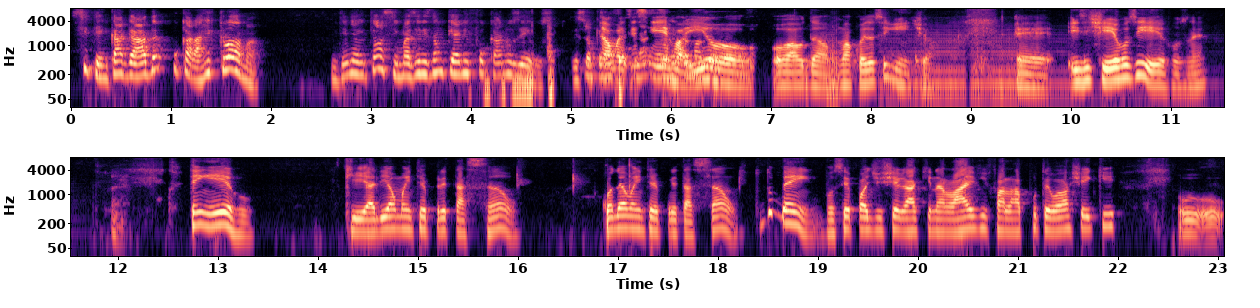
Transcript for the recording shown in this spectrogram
Se tem cagada, o cara reclama. Entendeu? Então, assim, mas eles não querem focar nos erros. então, mas esse erro aí, ô, ô, Aldão, uma coisa é a seguinte, ó. É, existe erros e erros, né? É. Tem erro que ali é uma interpretação quando é uma interpretação, tudo bem. Você pode chegar aqui na live e falar, puta, eu achei que o,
